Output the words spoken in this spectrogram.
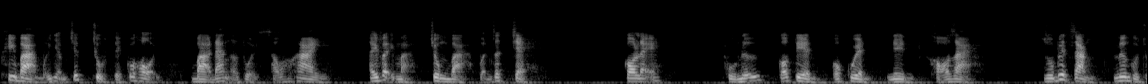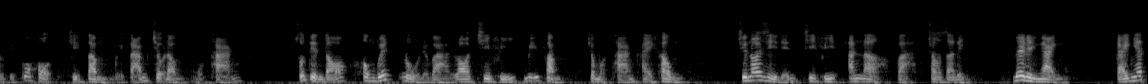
Khi bà mới nhậm chức Chủ tịch Quốc hội, bà đang ở tuổi 62, ấy vậy mà trông bà vẫn rất trẻ có lẽ phụ nữ có tiền có quyền nên khó già Dù biết rằng lương của Chủ tịch Quốc hội chỉ tầm 18 triệu đồng một tháng, số tiền đó không biết đủ để bà lo chi phí mỹ phẩm cho một tháng hay không, chứ nói gì đến chi phí ăn ở và cho gia đình. Đây là hình ảnh cái nhất.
